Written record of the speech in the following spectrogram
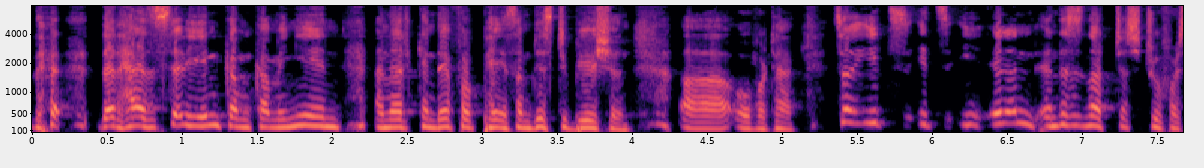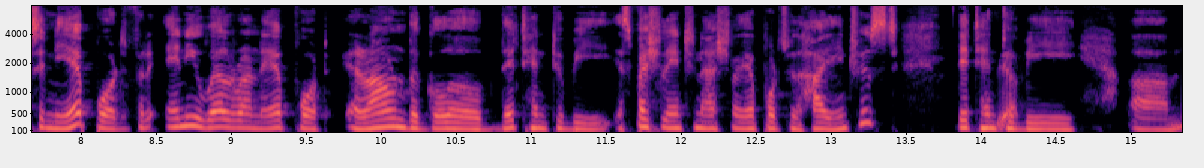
that, that has steady income coming in and that can therefore pay some distribution uh, over time so it's it's and, and this is not just true for sydney airport for any well-run airport around the globe they tend to be especially international airports with high interest they tend yeah. to be um,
